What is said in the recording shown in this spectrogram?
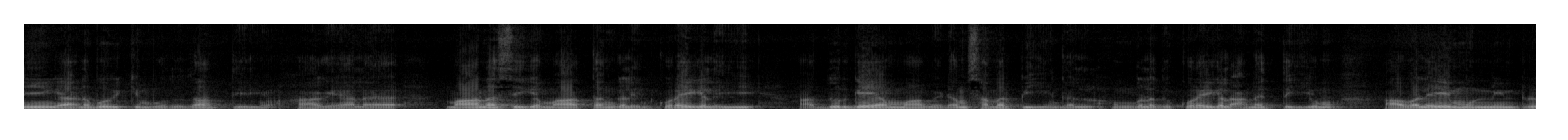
நீங்கள் அனுபவிக்கும் போது தான் தெரியும். ஆகையால் மானசீகமாக தங்களின் குறைகளை துர்கை அம்மாவிடம் சமர்ப்பியுங்கள். உங்களது குறைகள் அனைத்தையும் அவளே முன்னின்று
